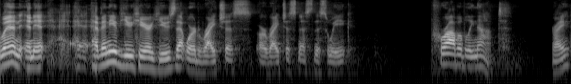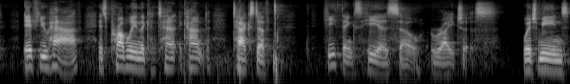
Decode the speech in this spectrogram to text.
when and it have any of you here used that word righteous or righteousness this week? Probably not, right? If you have, it's probably in the context of he thinks he is so righteous, which means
